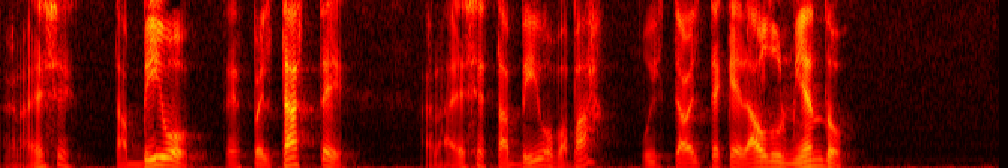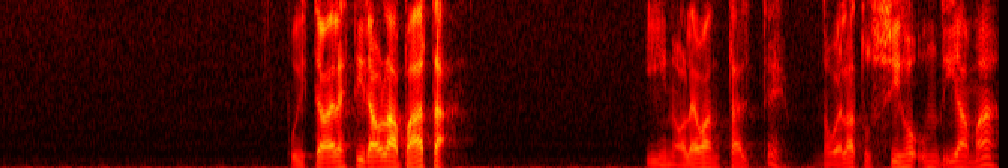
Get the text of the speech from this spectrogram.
Agradece. Estás vivo. Te despertaste. Agradece, estás vivo, papá. Pudiste haberte quedado durmiendo. Pudiste haber estirado la pata y no levantarte. No ver a tus hijos un día más.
